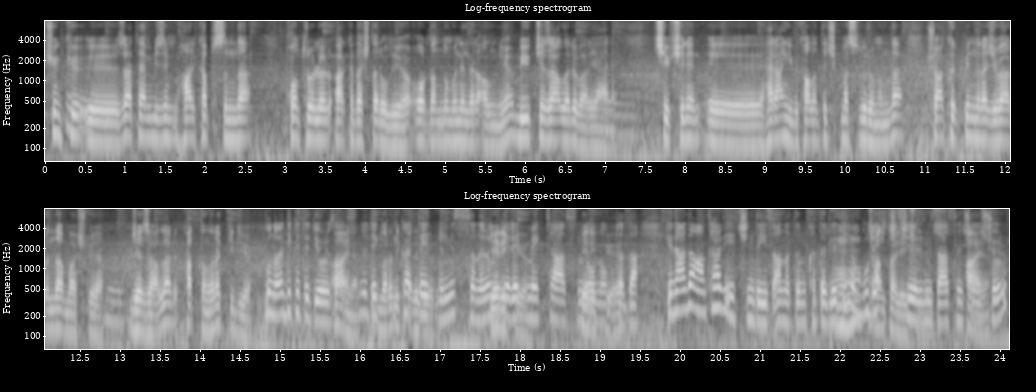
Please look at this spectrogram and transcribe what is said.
Çünkü e, zaten bizim hal kapısında kontrolör arkadaşlar oluyor. Oradan numuneler alınıyor. Büyük cezaları var yani. Çiftçinin e, herhangi bir kalıntı çıkması durumunda şu an 40 bin lira civarından başlıyor cezalar. Katlanarak gidiyor. Bunlara dikkat ediyoruz Aynen, aslında. Bunlara dikkat Dikkatli ediyoruz. etmemiz sanırım Gerekiyor. gerekmekte aslında o Gerekiyor. noktada. Genelde Antalya içindeyiz anladığım kadarıyla değil Hı mi? hı, Buradaki Antalya çiftçilerimiz aslında Aynen. çalışıyoruz.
